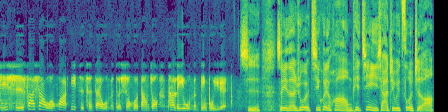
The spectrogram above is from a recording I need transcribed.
其实发酵文化一直存在我们的生活当中，它离我们并不远。是，所以呢，如果有机会的话，我们可以建议一下这位作者啊，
